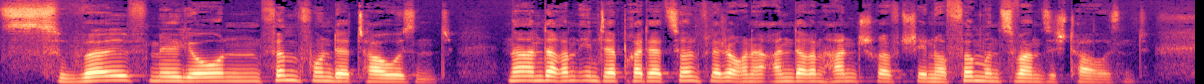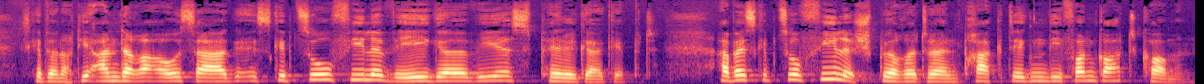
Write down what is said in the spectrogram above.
12 Millionen 500.000. In einer anderen Interpretation, vielleicht auch in einer anderen Handschrift, stehen noch 25.000. Es gibt auch noch die andere Aussage, es gibt so viele Wege, wie es Pilger gibt. Aber es gibt so viele spirituellen Praktiken, die von Gott kommen.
